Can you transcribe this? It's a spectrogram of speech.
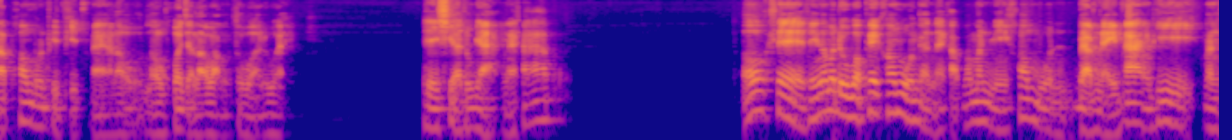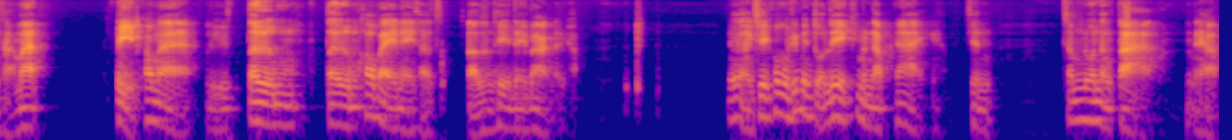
รับข้อมูลผิดๆมาเราเราควรจะระวังตัวด้วยไม่ใช่เชื่อทุกอย่างนะครับ โอเค ทีนี้เรามาดูประเภทข้อมูลกันนะครับ ว่ามันมีข้อมูลแบบไหนบ้างที่มันสามารถ ฟีดเข้ามา หรือเติมเติมเข้าไปในสารสารสนเทศได้บ้างนะครับอย่างเช่นข้อมูลที่เป็นตัวเลขที่มันนับได้ครับเช่นจำนวนต่างๆนะครับ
